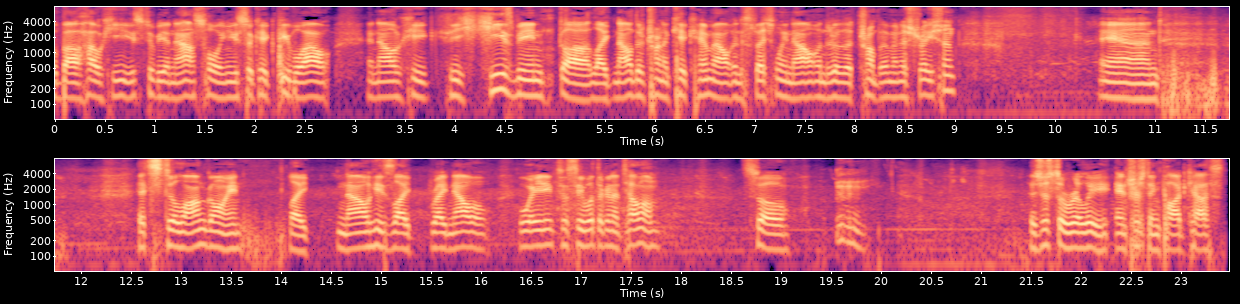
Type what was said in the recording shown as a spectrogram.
about how he used to be an asshole and used to kick people out. And now he, he he's being uh, like now they're trying to kick him out and especially now under the Trump administration and it's still ongoing. Like now he's like right now waiting to see what they're gonna tell him. So it's just a really interesting podcast.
